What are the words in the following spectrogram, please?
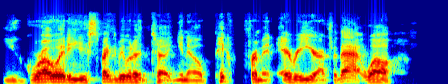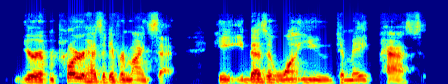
you grow it, and you expect to be able to, to you know, pick from it every year after that. Well, your employer has a different mindset. He, he doesn't want you to make past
